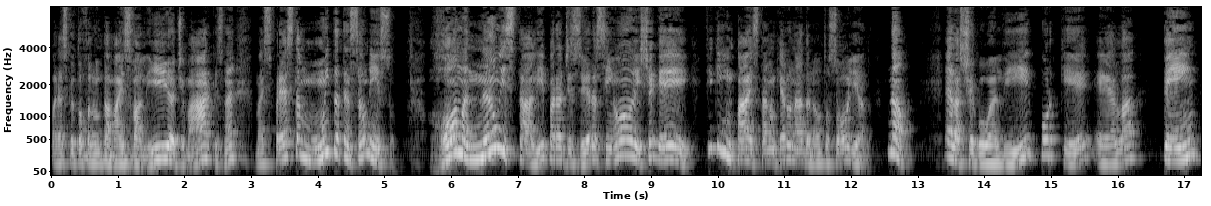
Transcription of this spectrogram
Parece que eu estou falando da mais-valia de Marx, né? Mas presta muita atenção nisso. Roma não está ali para dizer assim: oi, cheguei, fiquem em paz, tá? Não quero nada, não, estou só olhando. Não. Ela chegou ali porque ela tem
